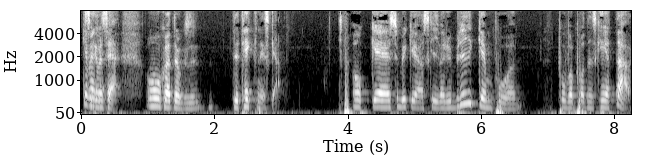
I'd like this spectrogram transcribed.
Kan så man kan man säga. säga. Och hon sköter också det tekniska. Och eh, så brukar jag skriva rubriken på, på vad podden ska heta.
